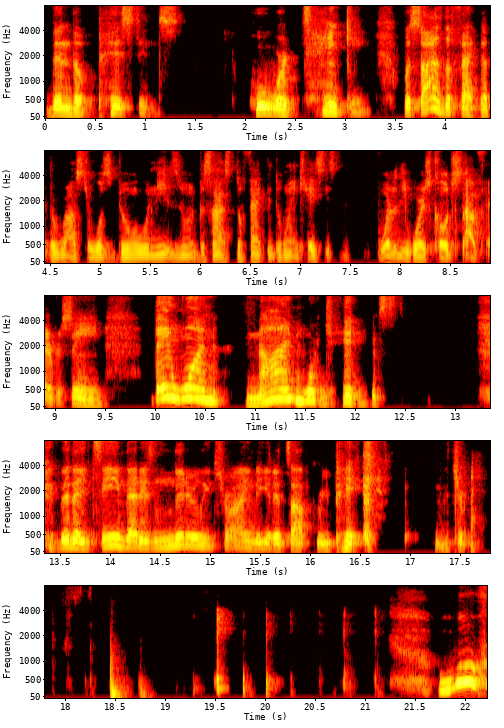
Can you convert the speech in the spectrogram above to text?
than the Pistons, who were tanking. Besides the fact that the roster wasn't doing what it needs to do, besides the fact that Dwane Casey's one of the worst coaches I've ever seen, they won nine more games than a team that is literally trying to get a top three pick in the draft. Woo!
